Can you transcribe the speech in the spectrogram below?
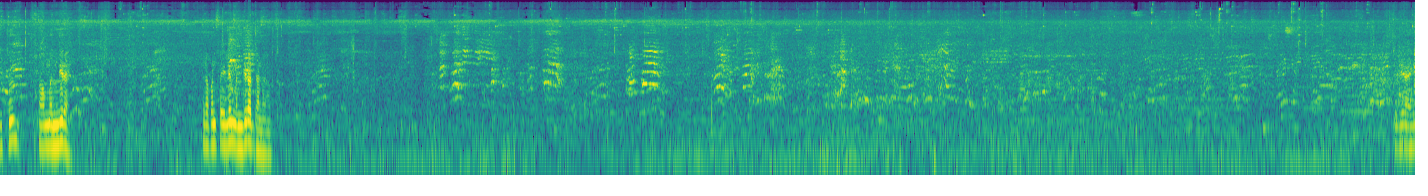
इथून मंदिर आहे. तर आपण पहिले मंदिरात जाणार आहोत. हे आहे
